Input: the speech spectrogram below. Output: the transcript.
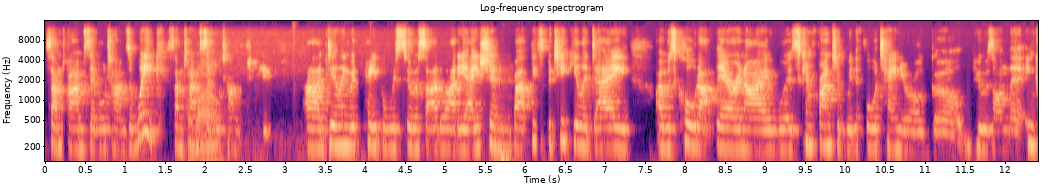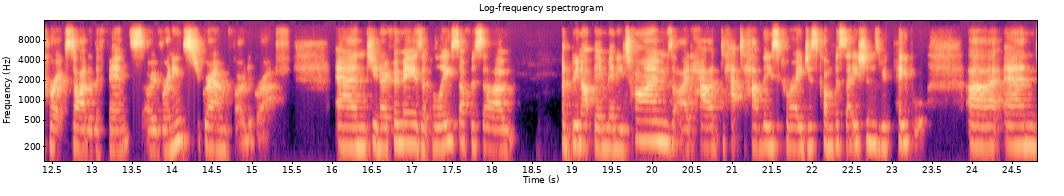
sometimes several times a week, sometimes wow. several times a week, uh, dealing with people with suicidal ideation. But this particular day, I was called up there and I was confronted with a 14 year old girl who was on the incorrect side of the fence over an Instagram photograph. And, you know, for me as a police officer, I'd been up there many times. I'd had had to have these courageous conversations with people, uh, and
